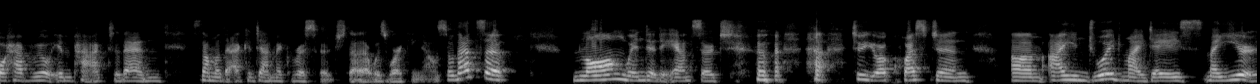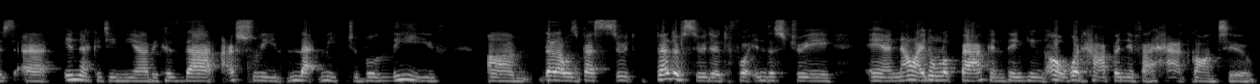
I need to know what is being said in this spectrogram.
or, have real impact than some of the academic research that I was working on. So that's a long-winded answer to to your question. Um, I enjoyed my days, my years uh, in academia because that actually led me to believe um, that I was best suited, better suited for industry. And now I don't look back and thinking, oh, what happened if I had gone to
